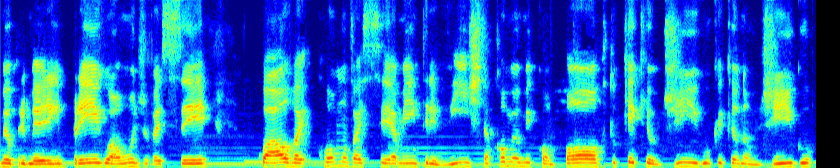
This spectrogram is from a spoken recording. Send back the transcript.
meu primeiro emprego? Aonde vai ser? qual vai, como vai ser a minha entrevista, como eu me comporto, o que que eu digo, o que que eu não digo.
